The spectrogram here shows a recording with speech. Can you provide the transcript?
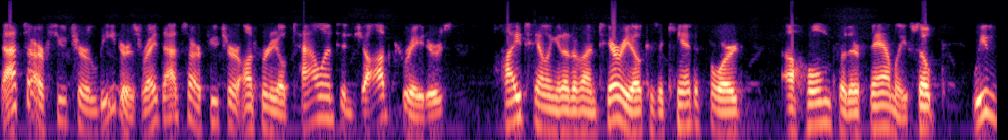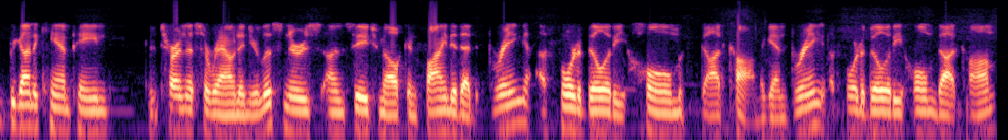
that's our future leaders, right? That's our future entrepreneurial talent and job creators hightailing it out of Ontario because they can't afford a home for their family. So we've begun a campaign to turn this around, and your listeners on CHML can find it at bringaffordabilityhome.com. Again, bringaffordabilityhome.com.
